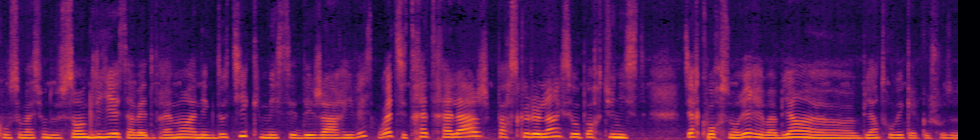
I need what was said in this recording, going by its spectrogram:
consommation de sangliers, ça va être vraiment anecdotique, mais c'est déjà arrivé. En fait, c'est très très large parce que le lynx est opportuniste. C'est-à-dire que pour se nourrir, il va bien, bien trouver quelque chose.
